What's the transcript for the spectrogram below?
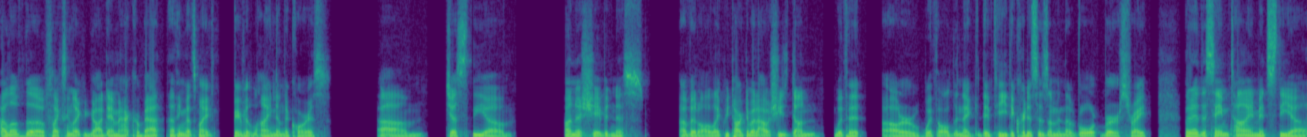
I love the flexing like a goddamn acrobat. I think that's my favorite line in the chorus. Um, just the um, unashamedness of it all. Like we talked about how she's done with it or with all the negativity, the criticism in the verse, right? But at the same time, it's the uh,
